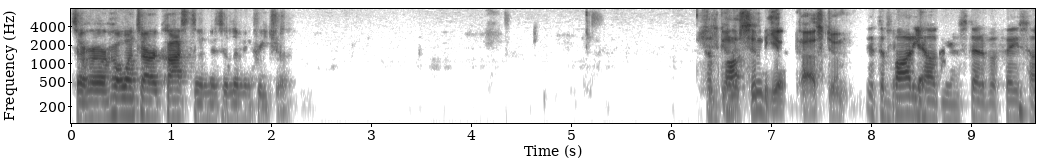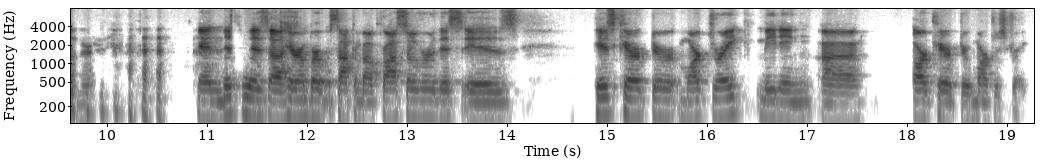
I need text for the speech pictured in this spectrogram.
So her whole entire costume is a living creature. She's The got a symbiote costume. It's a body Yeah. hugger instead of a face hugger. And this was uh, Heroineburgh was talking about crossover. This is his character Mark Drake meeting uh, our character Marcus Drake,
